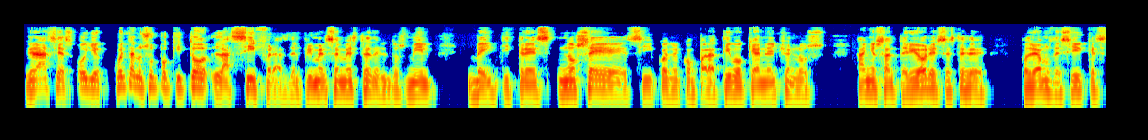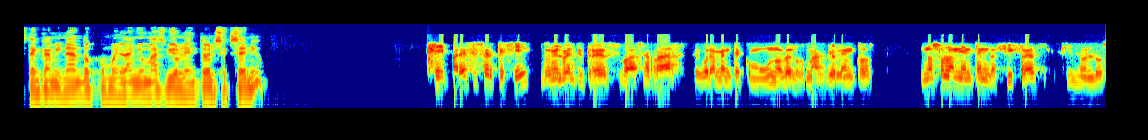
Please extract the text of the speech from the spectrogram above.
Gracias. Oye, cuéntanos un poquito las cifras del primer semestre del 2023. No sé si con el comparativo que han hecho en los años anteriores, este podríamos decir que se está encaminando como el año más violento del sexenio. Sí, parece ser que sí. 2023 va a cerrar seguramente como uno de los más violentos, no solamente en las cifras, sino en los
